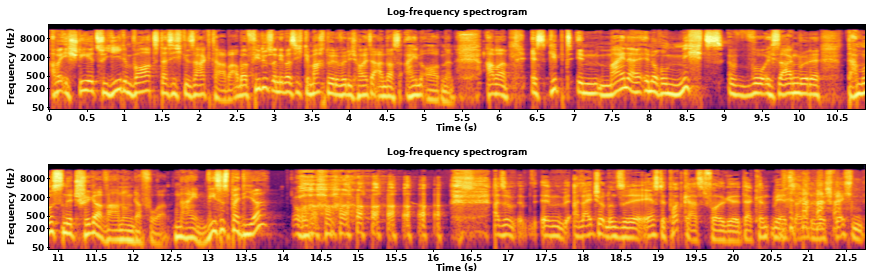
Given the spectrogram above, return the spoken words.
Aber ich stehe zu jedem Wort, das ich gesagt habe. Aber vieles von dem, was ich gemacht würde, würde ich heute anders einordnen. Aber es gibt in meiner Erinnerung nichts, wo ich sagen würde, da muss eine Triggerwarnung davor. Nein. Wie ist es bei dir? Also ähm, allein schon unsere erste Podcast-Folge, da könnten wir jetzt lange drüber sprechen,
